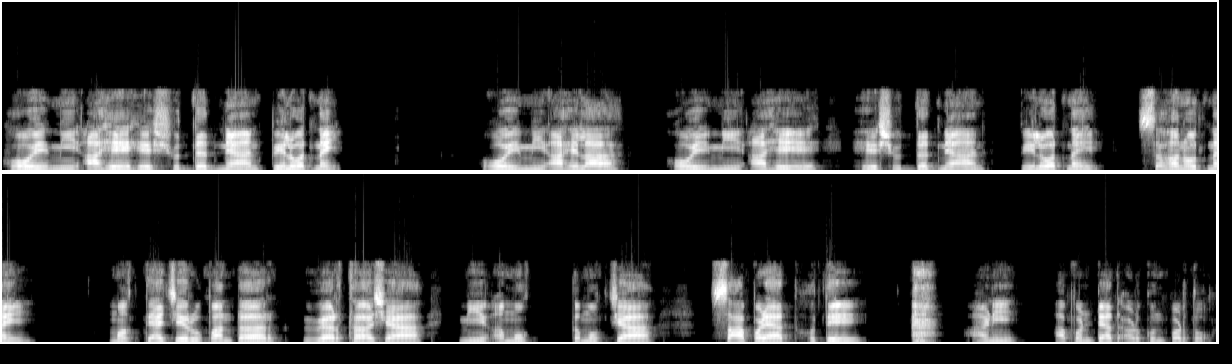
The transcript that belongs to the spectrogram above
होय मी आहे हे शुद्ध ज्ञान पेलवत नाही. होय मी आहेला. होय मी आहे हे शुद्ध ज्ञान पेलवत नाही सहन होत नाही. मग त्याचे रूपांतर व्यर्थ अशा मी अमुक तमुकच्या सापळ्यात होते. आणि आपण त्यात अडकून पडतो.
